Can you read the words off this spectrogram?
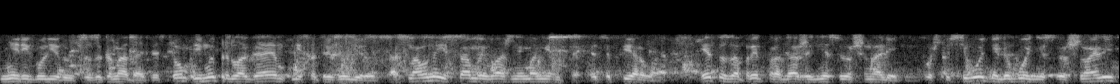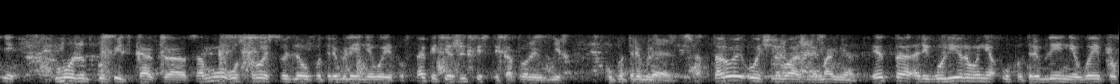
не регулируются законодательством, и мы предлагаем их отрегулировать. Основные и самые важные моменты – это первое. Это запрет продажи несовершеннолетним. Потому что сегодня любой несовершеннолетний может купить как э, само устройство для употребления вейпов, так и те жидкости, которые в них употребляются. Второй очень важный момент – это регулирование употребления вейпов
